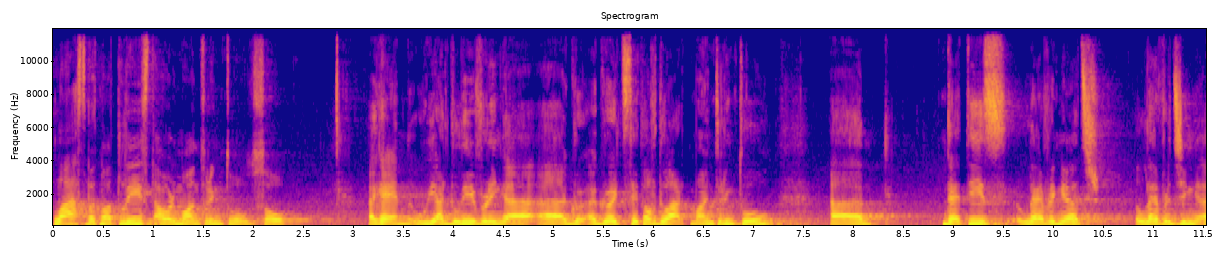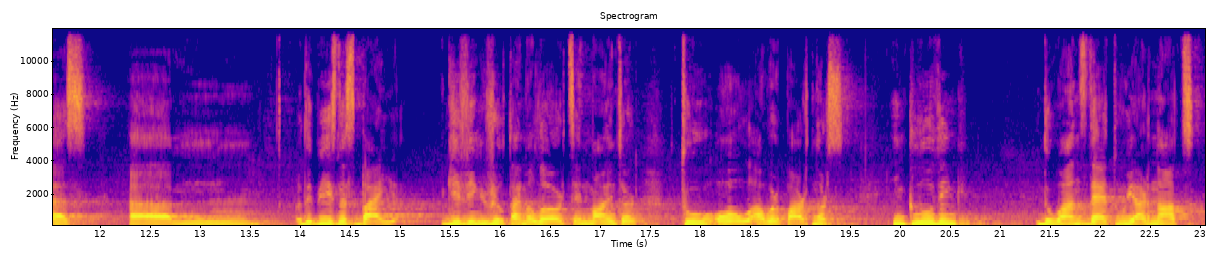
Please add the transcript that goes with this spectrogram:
Last but not least, our monitoring tool. So again, we are delivering a, a, a great state-of-the-art monitoring tool um, that is leveraging us, leveraging us um, the business by giving real-time alerts and monitor to all our partners, including the ones that we are not uh,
